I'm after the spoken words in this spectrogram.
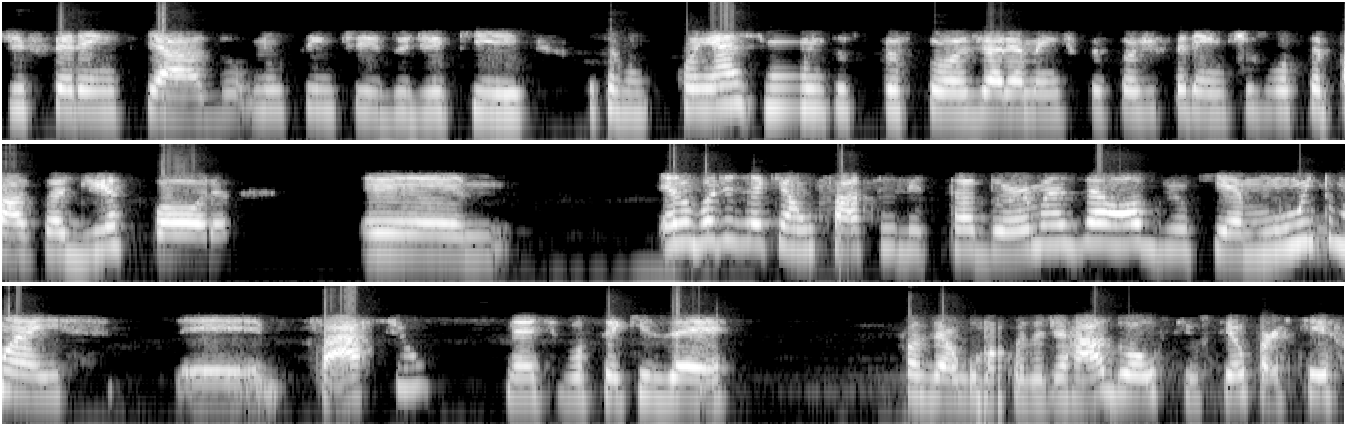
diferenciado no sentido de que você conhece muitas pessoas diariamente, pessoas diferentes, você passa dias fora. É, eu não vou dizer que é um facilitador, mas é óbvio que é muito mais é, fácil, né? Se você quiser fazer alguma coisa de errado, ou se o seu parceiro.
